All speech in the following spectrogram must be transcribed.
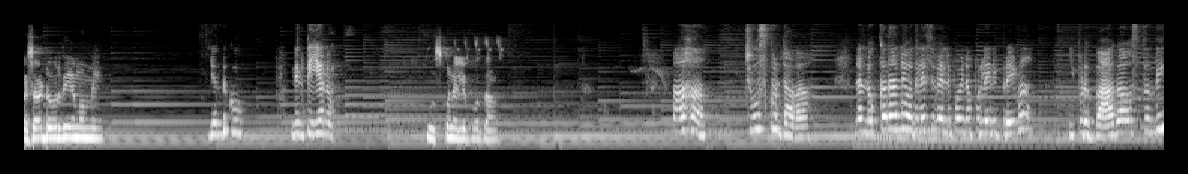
ఒక్కసారి డోర్ తీయ మమ్మీ. ఎందుకు? నేను తీయను. చూసుకుని వెళ్ళిపోతా. ఆహా చూసుకుంటావా? నన్ను ఒక్కదాన్నే వదిలేసి వెళ్ళిపోయినప్పుడు లేని ప్రేమ ఇప్పుడు బాగా వస్తుంది.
